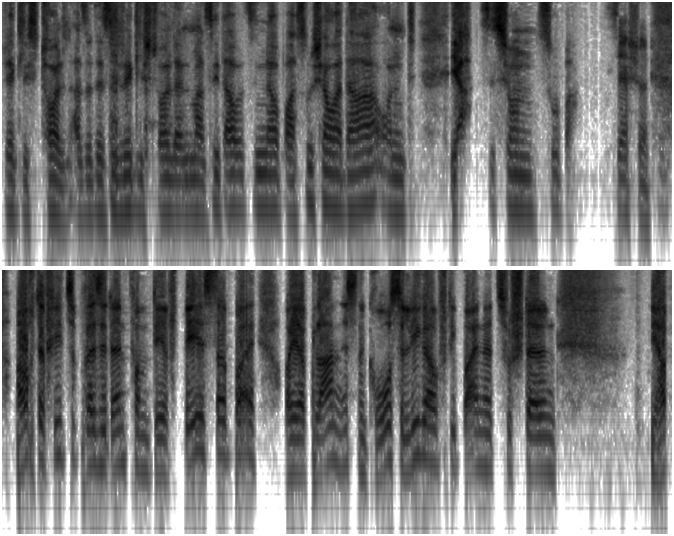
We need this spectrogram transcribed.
wirklich toll. Also das ist wirklich toll, denn man sieht auch, es sind auch ein paar Zuschauer da und ja, es ist schon super. Sehr schön. Auch der Vizepräsident vom DFB ist dabei. Euer Plan ist, eine große Liga auf die Beine zu stellen. Ihr habt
